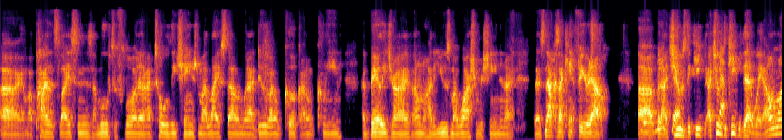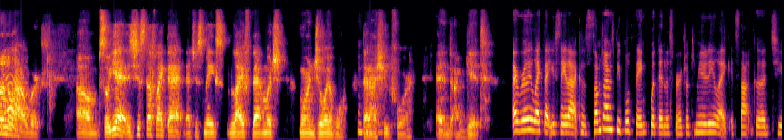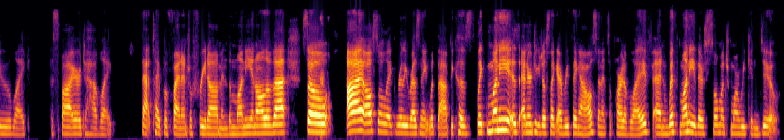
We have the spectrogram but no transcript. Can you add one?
Uh, I got my pilot's license. I moved to Florida. I totally changed my lifestyle and what I do. I don't cook. I don't clean. I barely drive. I don't know how to use my washing machine, and I that's not because I can't figure it out. Uh, but I choose to keep. I choose yeah. to keep it that way. I don't want to yeah. know how it works. Um, so yeah, it's just stuff like that that just makes life that much more enjoyable mm-hmm. that I mm-hmm. shoot for and I get. I really like that you say that because sometimes people think within the spiritual community, like it's not good to like aspire to have like that type of financial freedom and the money and all of that. So I also like really resonate with that because like money is energy just like everything else and it's a part of life. And with money, there's so much more we can do.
